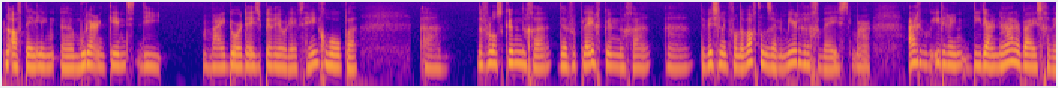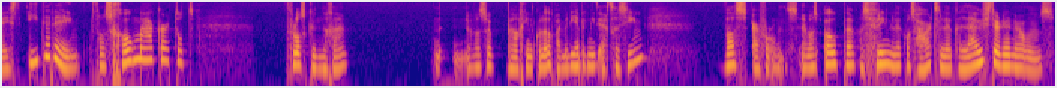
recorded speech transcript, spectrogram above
de afdeling uh, moeder en kind die mij door deze periode heeft heen geholpen. Uh, de verloskundige, de verpleegkundige, uh, de wisseling van de wacht, want er zijn er meerdere geweest, maar eigenlijk ook iedereen die daarna erbij is geweest. Iedereen, van schoonmaker tot verloskundige. Er was ook wel een gynaecoloog bij, maar die heb ik niet echt gezien. Was er voor ons. En was open, was vriendelijk, was hartelijk, luisterde naar ons.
